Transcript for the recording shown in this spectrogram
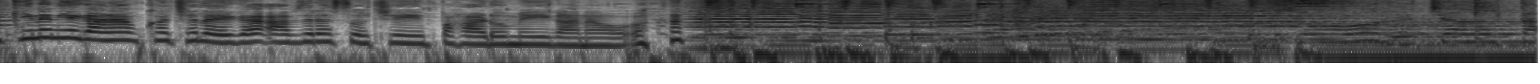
यकीनन ये गाना आपको अच्छा लगेगा। आप जरा सोचें पहाड़ों में ये गाना हो। ज़ोर चलता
